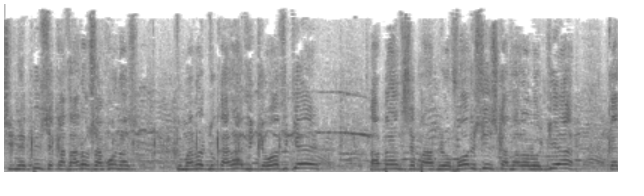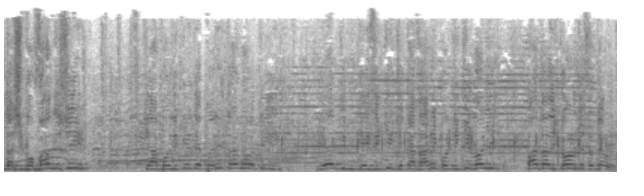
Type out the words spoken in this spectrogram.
συνεπής και καθαρός αγώνας του Μανώλη του Καρά δικαιώθηκε απέναντι σε παραπληροφόρηση, σκανδαλολογία, κατασυκοφάντηση και αποδεικνύεται περίτρανο ότι οι έντιμοι και ηθικοί και καθαροί πολιτικοί λόγοι πάντα δικαιώνονται στο τέλος.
